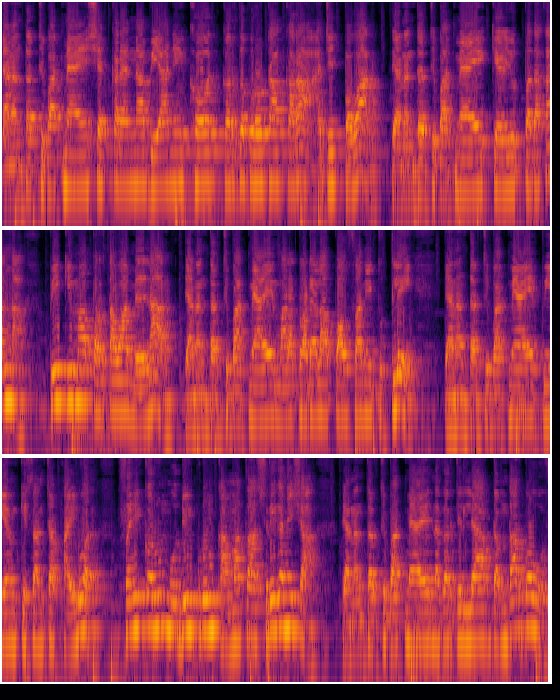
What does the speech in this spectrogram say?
त्यानंतरची बातमी आहे शेतकऱ्यांना बियाणे खत कर्ज पुरवठा करा अजित पवार. त्यानंतरची बातमी आहे केळी उत्पादकांना पीक किंवा परतावा मिळणार. त्यानंतरची बातमी आहे मराठवाड्याला पावसाने धुतले. त्यानंतरची बातमी आहे पीएम किसानच्या फाईलवर सही करून मोदींकडून कामाचा श्री गणेशा त्यानंतरची बातमी आहे नगर जिल्ह्यात दमदार पाऊस.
